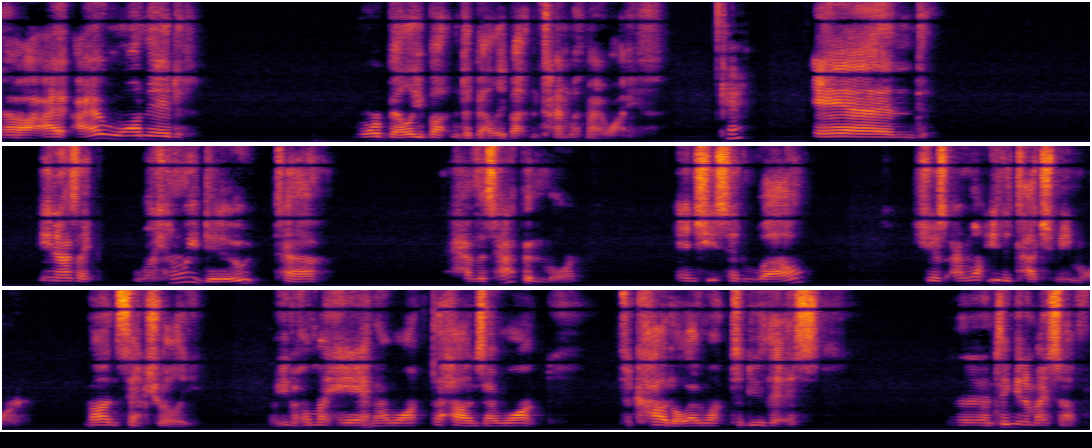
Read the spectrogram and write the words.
uh, I I wanted more belly button to belly button time with my wife. Okay. And you know, I was like, what can we do to have this happen more? And she said, well, she goes, I want you to touch me more, non-sexually. I want you to hold my hand. I want the hugs. I want to cuddle. I want to do this. And I'm thinking to myself,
